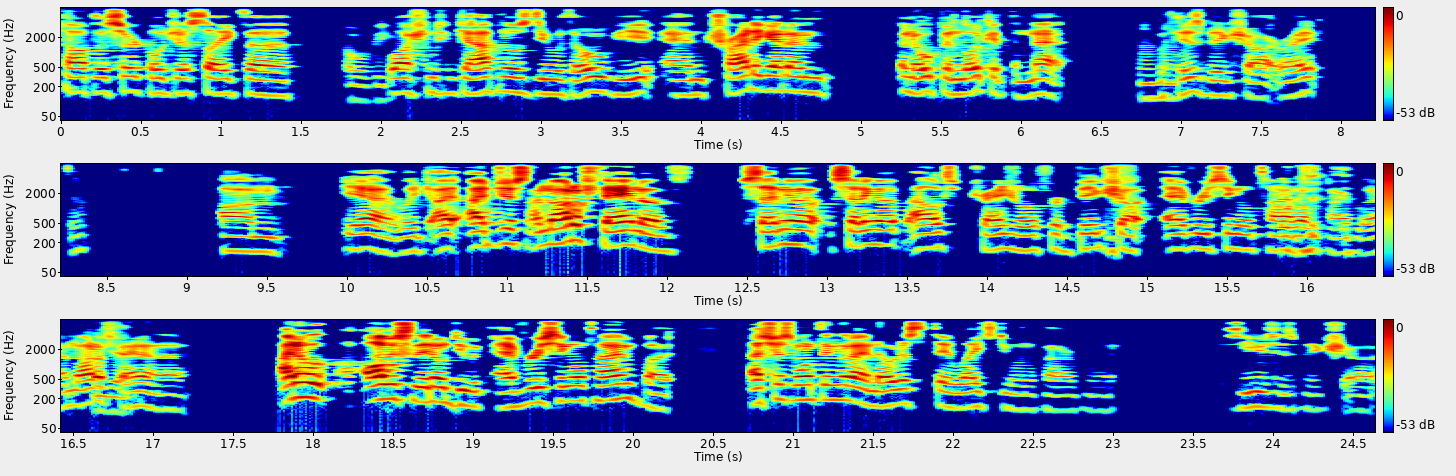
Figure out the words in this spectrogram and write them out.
top of the circle, just like the Ovi. Washington Capitals do with Ovi, and try to get him an open look at the net with Mhm. his big shot, right? Yeah. Um, yeah, like I, I just I'm not a fan of setting up setting up Alex Pietrangelo for a big shot every single time on power play. I'm not a Yeah. fan of that. I know obviously they don't do it every single time, but that's just one thing that I noticed that they like to do on the power play is use his big shot.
